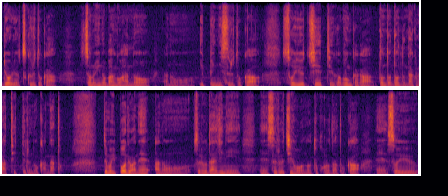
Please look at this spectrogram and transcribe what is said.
料理を作るとかその日の晩ご飯のあの一品にするとかそういう知恵っていうか文化がどんどんどんどんなくなっていってるのかなと。でも一方ではねあのそれを大事に、えする地方のところだとか、えー、そういう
